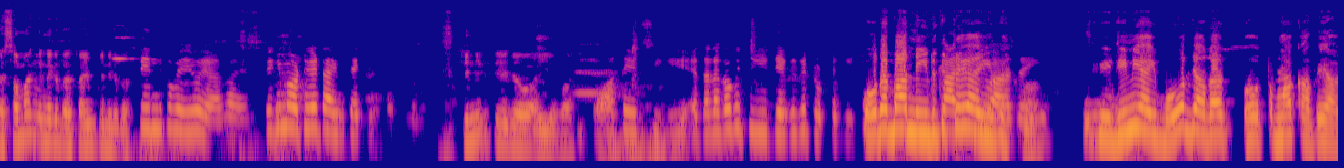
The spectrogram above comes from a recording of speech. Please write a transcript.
ਇਹ ਸਮਾਂ ਕਿੰਨੇ ਕੁ ਦਾ ਟਾਈਮ ਕਿੰਨੇ ਕੁ ਦਾ ਸੀ? ਤਿੰਨ ਕੁ ਵਜੇ ਹੋਇਆ ਵਾ ਇਹ, ਕਿਉਂਕਿ ਮੈਂ ਉੱਠ ਕੇ ਟਾਈਮ ਚੈੱਕ ਕੀਤਾ। ਕਿੰਨੀ ਕੁ ਤੇਜ਼ ਆਈ ਆਵਾਜ਼? ਬਹੁਤ ਤੇਜ਼ ਸੀਗੀ ਏਦਾਂ ਲੱਗਾ ਕੋਈ ਚੀਜ਼ ਡਿੱਗ ਕੇ ਟੁੱਟ ਗਈ। ਉਹਦੇ ਬਾਅਦ ਨੀਂਦ ਕੱਚ ਕਿੱਥੇ ਆਈ ਆਵਾਜ਼ ਆਈ। ਨੀਂਦ ਹੀ ਨਹੀਂ ਆਈ ਬਹੁਤ ਜ਼ਿਆਦਾ ਉਹ ਧਮਾਕਾ ਪਿਆ।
